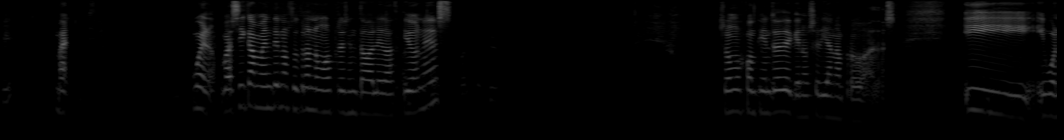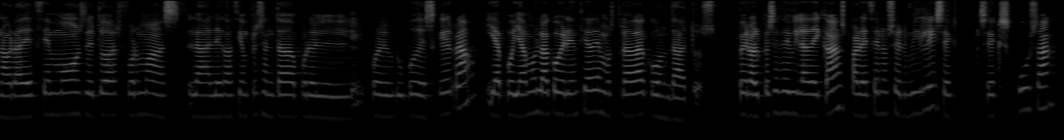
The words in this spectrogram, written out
¿Sí? Vale. Bueno, básicamente nosotros no hemos presentado alegaciones. Somos conscientes de que no serían aprobadas. Y, y, bueno, agradecemos de todas formas la alegación presentada por el, por el grupo de Esquerra y apoyamos la coherencia demostrada con datos. Pero al PSC Viladecans parece no servirle y se, se excusan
